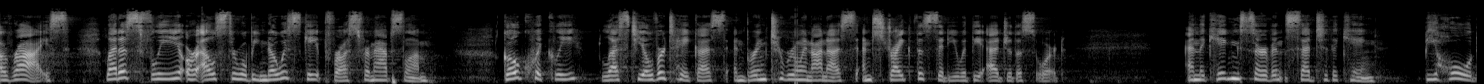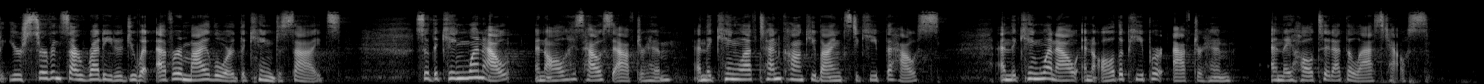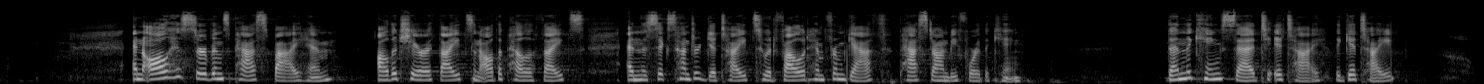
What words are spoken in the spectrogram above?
Arise, let us flee, or else there will be no escape for us from Absalom. Go quickly, lest he overtake us and bring to ruin on us and strike the city with the edge of the sword. And the king's servants said to the king, Behold, your servants are ready to do whatever my lord the king decides. So the king went out, and all his house after him, and the king left ten concubines to keep the house. And the king went out, and all the people after him, and they halted at the last house. And all his servants passed by him, all the Cherethites and all the Pelethites, and the six hundred Gittites who had followed him from Gath passed on before the king. Then the king said to Ittai the Gittite,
